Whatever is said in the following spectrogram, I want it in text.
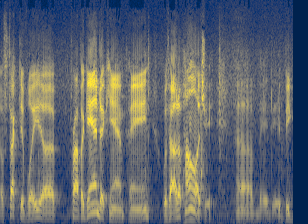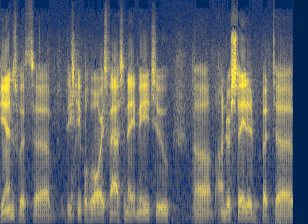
effectively a propaganda campaign without apology. Uh, it, it, begins with uh, these people who always fascinate me to uh, understated but uh,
